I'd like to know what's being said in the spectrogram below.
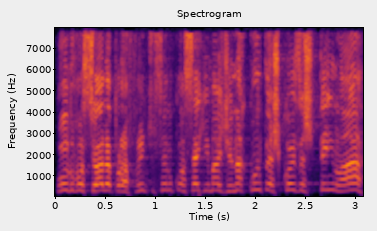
Quando você olha para frente, você não consegue imaginar quantas coisas tem lá.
